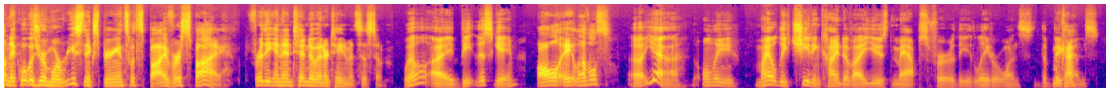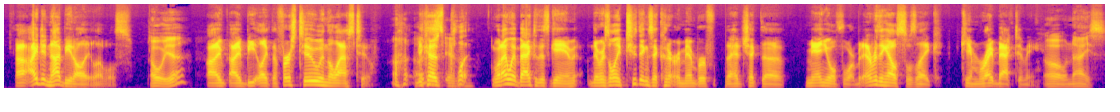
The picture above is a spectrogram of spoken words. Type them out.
Well, Nick, what was your more recent experience with Spy vs. Spy for the Nintendo Entertainment System? Well, I beat this game. All eight levels? Uh, yeah, only mildly cheating, kind of. I used maps for the later ones, the big Okay. ones. Uh, I did not beat all eight levels. Oh yeah, I, I beat like the first two and the last two. because pl- when I went back to this game, there was only two things I couldn't remember that I had checked the manual for, but everything else was like came right back to me. oh nice.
